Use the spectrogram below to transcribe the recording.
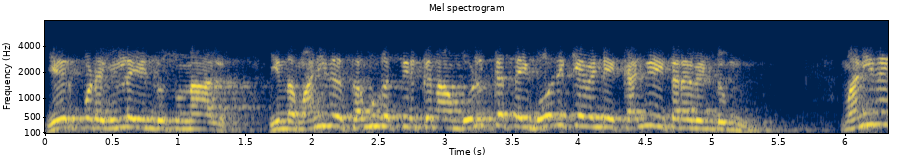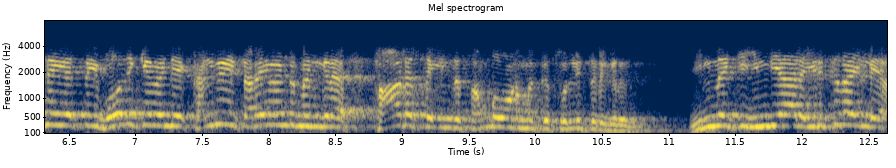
ஏற்படவில்லை என்று சொன்னால் இந்த மனித சமூகத்திற்கு நாம் ஒழுக்கத்தை போதிக்க வேண்டிய கல்வியை தர வேண்டும். மனிதநேயத்தை போதிக்க வேண்டிய கல்வியை தர வேண்டும் என்கிற பாடத்தை இந்த சம்பவம் நமக்கு சொல்லித் தருகிறது. இன்னைக்கு இந்தியாவில் இருக்குதா இல்லையா?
